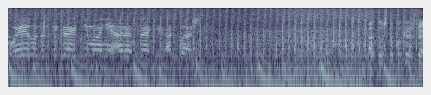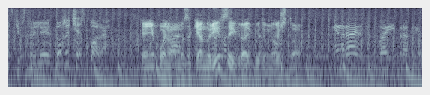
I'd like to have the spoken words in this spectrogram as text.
Уэйланд отвлекает внимание Арасаки от башни. А то, что по гражданским стреляют, тоже часть плана. Я не понял, а мы за Киану Ривза играть будем или что? Не нравятся твои проблемы.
